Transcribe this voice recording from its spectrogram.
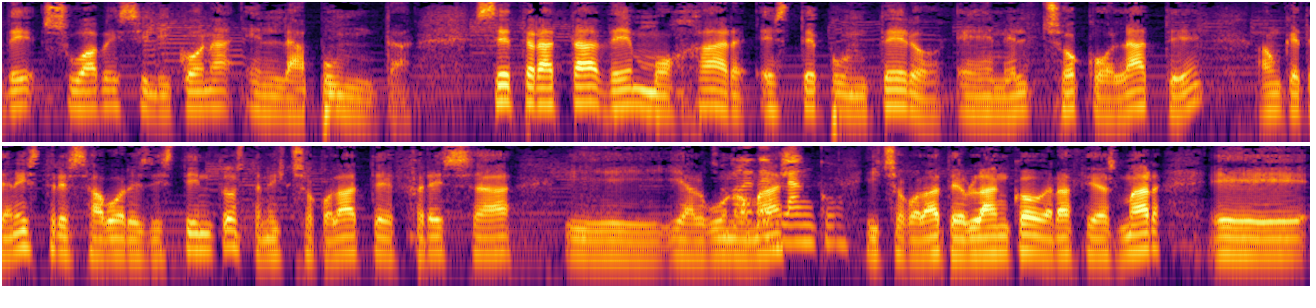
de suave silicona en la punta. Se trata de mojar este puntero en el chocolate, aunque tenéis tres sabores distintos, tenéis chocolate, fresa y, alguno más. Y chocolate blanco, gracias Mar. Eh,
